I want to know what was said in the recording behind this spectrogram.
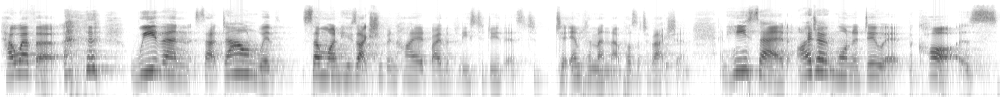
However, we then sat down with someone who's actually been hired by the police to do this, to, to implement that positive action. And he said, I don't want to do it because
